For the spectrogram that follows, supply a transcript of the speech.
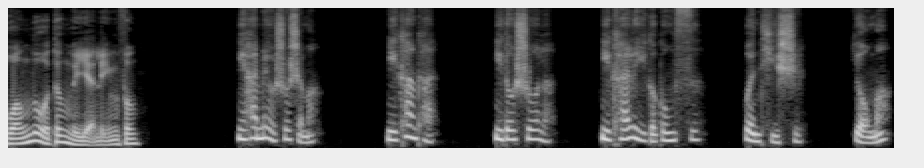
王洛瞪了眼林峰：“你还没有说什么？你看看，你都说了，你开了一个公司，问题是有吗？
